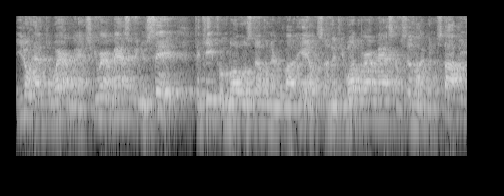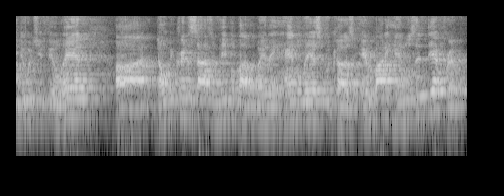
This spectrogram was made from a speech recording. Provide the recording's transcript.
you don't have to wear a mask. You wear a mask when you're sick to keep from blowing stuff on everybody else. And if you want to wear a mask, I'm still not going to stop you. You do what you feel led. Uh, don't be criticizing people by the way they handle this because everybody handles it different.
